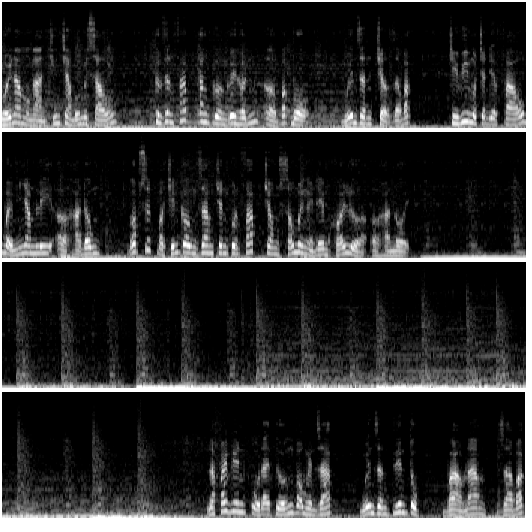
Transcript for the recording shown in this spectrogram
Cuối năm 1946, thực dân Pháp tăng cường gây hấn ở Bắc Bộ, Nguyễn Dân trở ra Bắc, chỉ huy một trận địa pháo 75 ly ở Hà Đông, góp sức vào chiến công giam chân quân Pháp trong 60 ngày đêm khói lửa ở Hà Nội. Là phái viên của đại tướng Võ Nguyên Giáp, Nguyễn Dân liên tục vào Nam, ra Bắc,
